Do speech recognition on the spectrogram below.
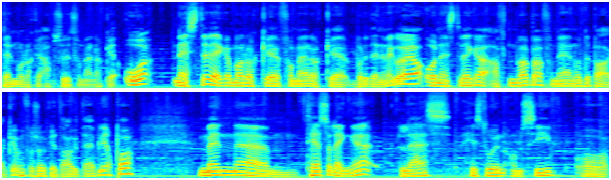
Den må dere absolutt få med dere. Og neste uke må dere få med dere både denne uka ja, og neste uke Aftenbladet. For vi er nå tilbake. Vi får se hvilken dag det blir på. Men eh, til så lenge, les historien om Siv, og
